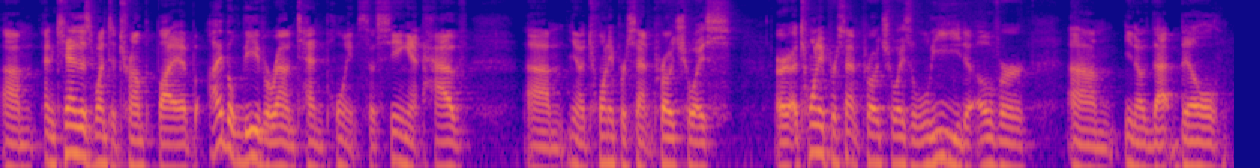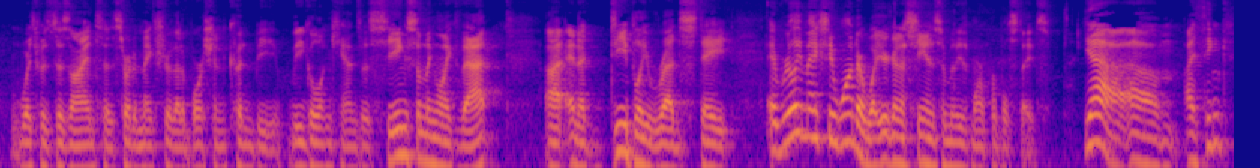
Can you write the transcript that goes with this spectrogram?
Um, and Kansas went to Trump by, I believe, around 10 points. So seeing it have, um, you know, 20% pro-choice or a 20% pro-choice lead over, um, you know, that bill, which was designed to sort of make sure that abortion couldn't be legal in Kansas. Seeing something like that uh, in a deeply red state, it really makes you wonder what you're going to see in some of these more purple states. Yeah, um, I think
